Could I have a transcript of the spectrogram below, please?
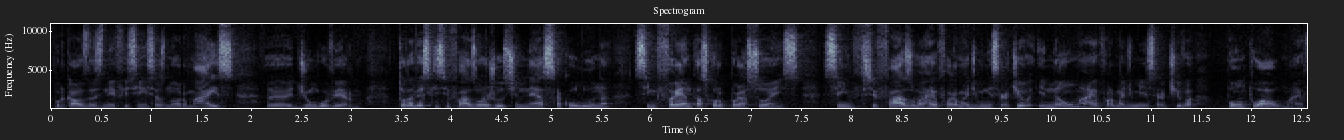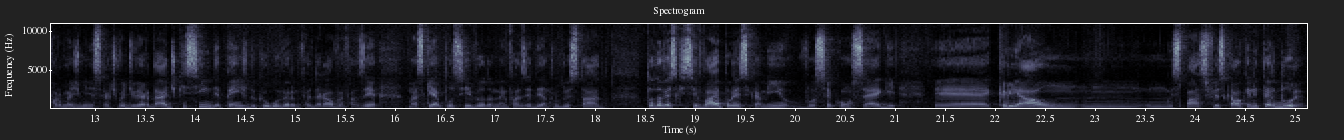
por causa das ineficiências normais uh, de um governo. Toda vez que se faz o ajuste nessa coluna, se enfrenta as corporações, se, se faz uma reforma administrativa e não uma reforma administrativa pontual, uma reforma administrativa de verdade que sim, depende do que o governo federal vai fazer, mas que é possível também fazer dentro do Estado. Toda vez que se vai por esse caminho, você consegue é, criar um, um, um, espaço fiscal que ele perdura.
